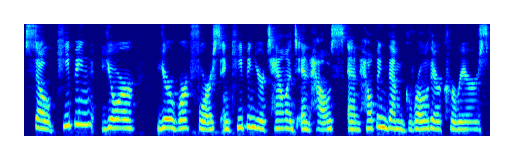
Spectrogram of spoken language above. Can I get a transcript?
so keeping your your workforce and keeping your talent in house and helping them grow their careers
